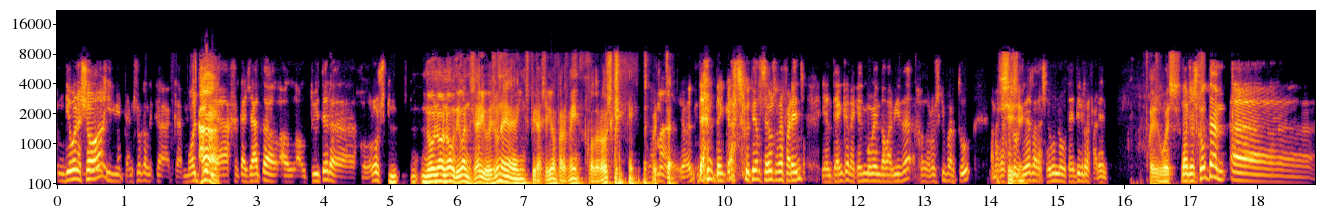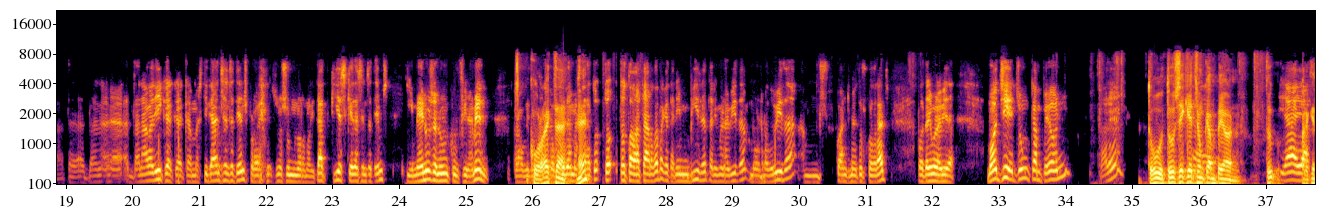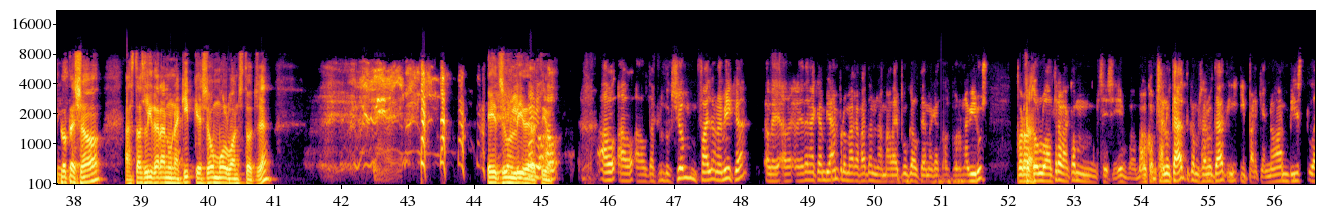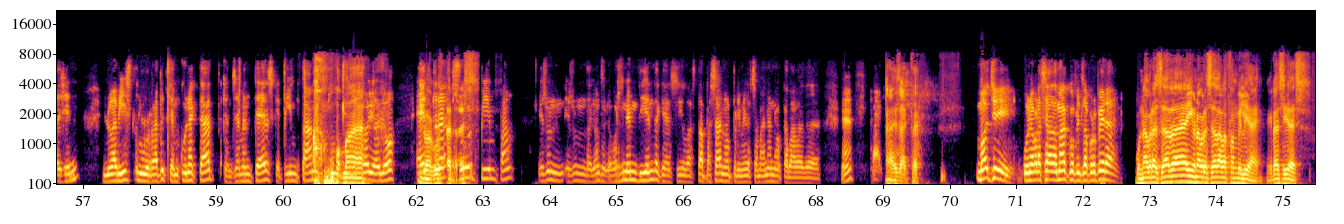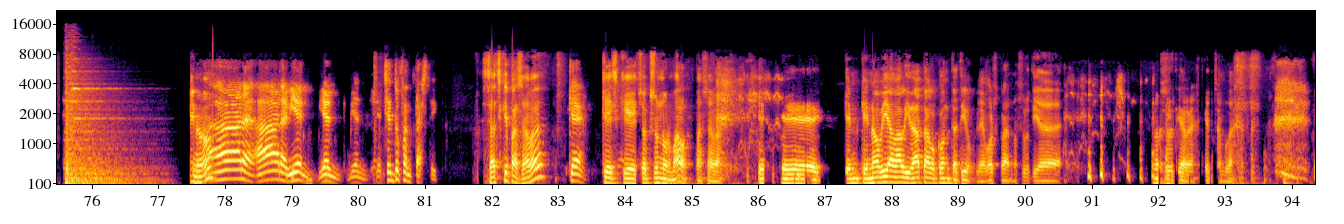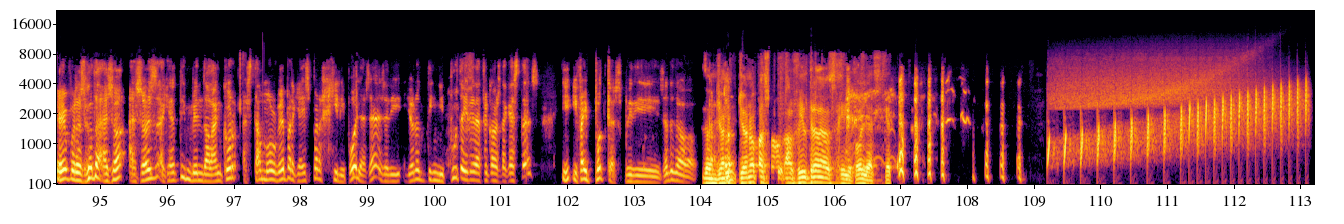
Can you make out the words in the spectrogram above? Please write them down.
em diuen això i penso que, que, que Moji ah. ha hackejat el, el, el Twitter a Jodorowsky. No, no, no, ho diu en sèrio. És una inspiració per mi, Jodorowsky. Home, jo entenc que cadascú té els seus referents i entenc que en aquest moment de la vida Jodorowsky per tu, amb aquestes sí, sortides, sí. ha de ser un autèntic referent. Pues és. Doncs escolta'm, eh, t'anava a dir que, que, que m'estic quedant sense temps, però és una subnormalitat. Qui es queda sense temps i menys en un confinament? Però Correcte, podem eh? estar tot, tot, tota la tarda perquè tenim vida, tenim una vida molt reduïda, amb uns quants metres quadrats, però tenim una vida. Moji, ets un campió, ¿vale? Tu, tu sí que ets un campió. Tu, Ja, ja, perquè sí, tot sí. això estàs liderant un equip que sou molt bons tots, eh? Ets un líder, Bueno, tio. el, el, el, el de producció em falla una mica, l'he d'anar canviant, però m'ha agafat en una mala època el tema aquest del coronavirus, però Clar. tot l'altre va com, sí, sí, com s'ha notat, com s'ha notat, i, i perquè no han vist, la gent no ha vist lo ràpid que hem connectat, que ens hem entès, que pim-pam, tu, Home, això i allò, no entra, res. surt, pim-pam, és un, és un d'allò. Llavors anem dient que si l'està passant el primera setmana no acabava de... Eh? Ah, exacte. Moji, una abraçada, maco, fins la propera. Una abraçada i una abraçada a la família. eh? Gràcies. No? Ara, ara, bien, bien, bien. Et sento fantàstic. Saps què passava? Què? Que és que sóc un normal, passava. Que, que, que, que no havia validat el compte, tio. Llavors, clar, no sortia... No sortia res, què et sembla? Eh, però escolta, això, això és, aquest invent de l'Anchor està molt bé perquè és per gilipolles, eh? És a dir, jo no tinc ni puta idea de fer coses d'aquestes i, i faig podcast. Vull dir, saps allò? Doncs jo no, jo no passo el filtre dels gilipolles. Que...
